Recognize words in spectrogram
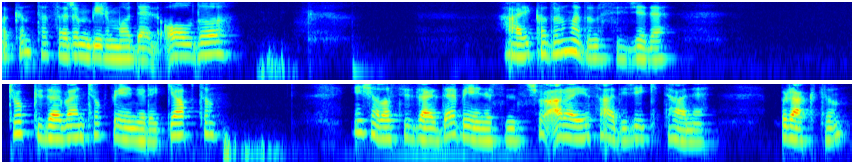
Bakın tasarım bir model oldu. Harika durmadı mı sizce de? Çok güzel. Ben çok beğenerek yaptım. İnşallah sizler de beğenirsiniz. Şu arayı sadece iki tane bıraktım.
